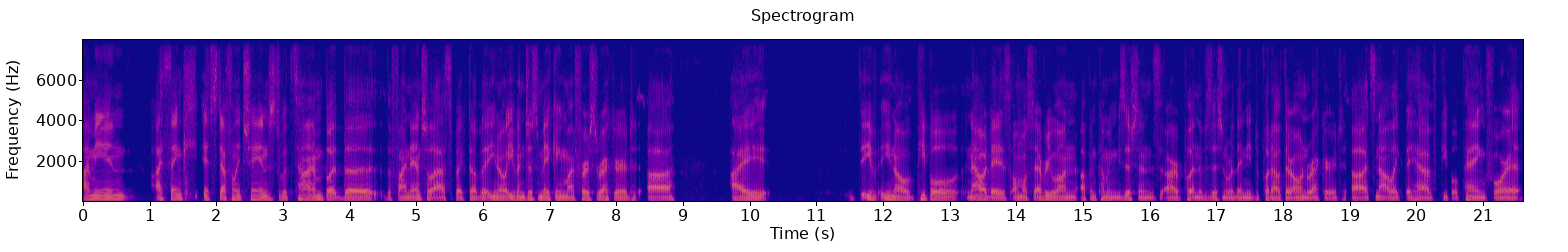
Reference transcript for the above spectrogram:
I mean, I think it's definitely changed with time, but the the financial aspect of it, you know, even just making my first record, uh I you know people nowadays almost everyone up and coming musicians are put in the position where they need to put out their own record. Uh, it's not like they have people paying for it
